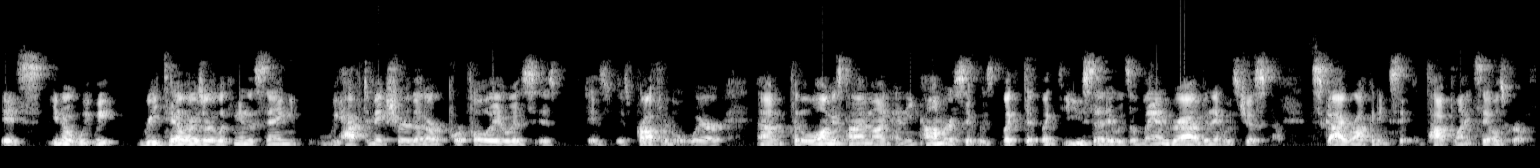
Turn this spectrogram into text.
it's you know we, we retailers are looking into saying we have to make sure that our portfolio is is is, is profitable. Where um, for the longest time on, on e-commerce, it was like like you said, it was a land grab and it was just skyrocketing top line sales growth.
